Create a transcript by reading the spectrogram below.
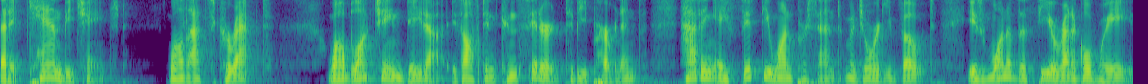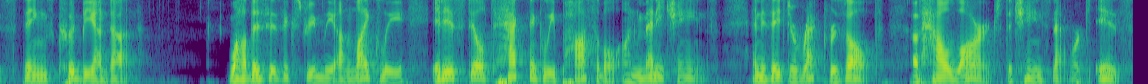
that it can be changed? Well, that's correct. While blockchain data is often considered to be permanent, having a 51% majority vote is one of the theoretical ways things could be undone. While this is extremely unlikely, it is still technically possible on many chains and is a direct result of how large the chain's network is.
